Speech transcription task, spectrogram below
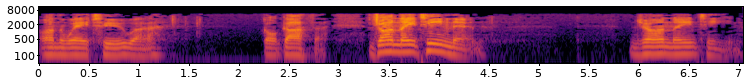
on the way to uh, Golgotha. John 19 then. John 19.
